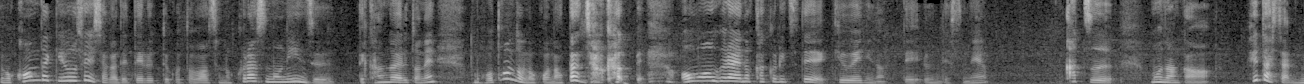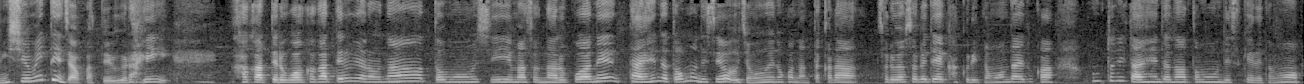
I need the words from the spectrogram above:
でもこんだけ陽性者が出てるってことはそのクラスの人数で考えるとねもうほとんどの子なったんちゃうかって 思うぐらいの確率で休園になってるんですね。かつもうなんか下手したら2週目いってんちゃうかっていうぐらいかかってる子はかかってるんやろうなと思うしまあそのなる子はね大変だと思うんですよ。うちも上の子になったからそれはそれで隔離の問題とか本当に大変だなと思うんですけれども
